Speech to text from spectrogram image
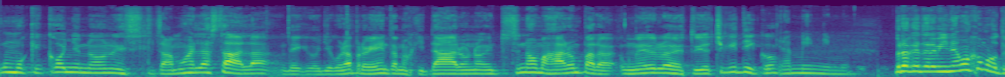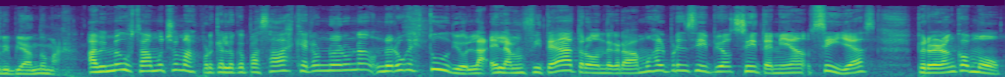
como que coño no necesitamos en la sala, de que llegó una preventa, nos quitaron, ¿no? entonces nos bajaron para uno de los estudios chiquiticos, Era mínimo. pero que terminamos como tripeando más. A mí me gustaba mucho más porque lo que pasaba es que era, no, era una- no era un estudio. La- el anfiteatro donde grabamos al principio sí tenía sillas, pero eran como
